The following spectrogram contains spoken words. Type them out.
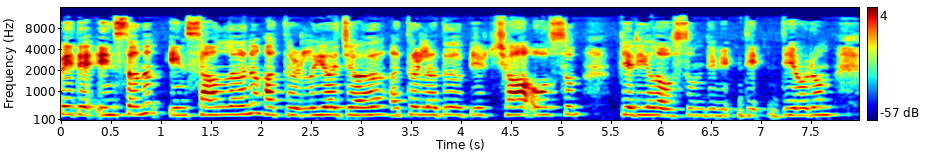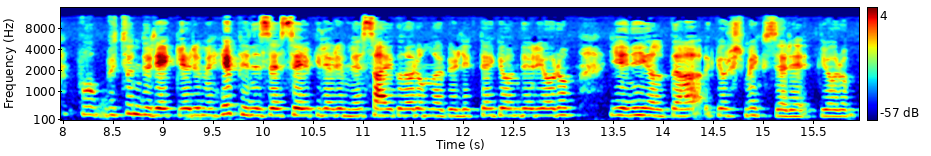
ve de insanın insanlığını hatırlayacağı, hatırladığı bir çağ olsun, bir yıl olsun diyorum. Bu bütün dileklerimi hepinize sevgilerimle, saygılarımla birlikte gönderiyorum. Yeni yılda görüşmek üzere diyorum.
